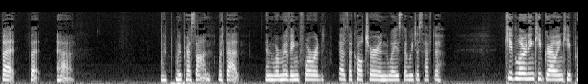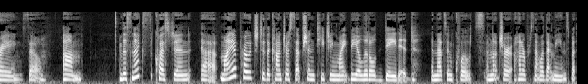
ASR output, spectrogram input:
but but uh, we we press on with that, and we're moving forward as a culture in ways that we just have to keep learning, keep growing, keep praying. So, um, this next question, uh, my approach to the contraception teaching might be a little dated, and that's in quotes. I'm not sure 100% what that means, but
